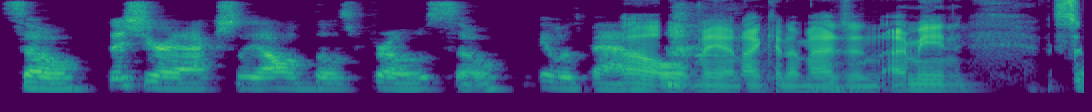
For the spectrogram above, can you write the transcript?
so this year, actually, all of those froze. So it was bad. Oh man, I can imagine. I mean, so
